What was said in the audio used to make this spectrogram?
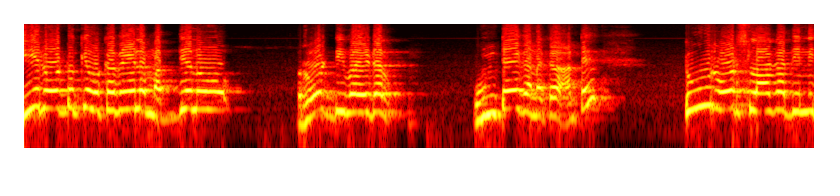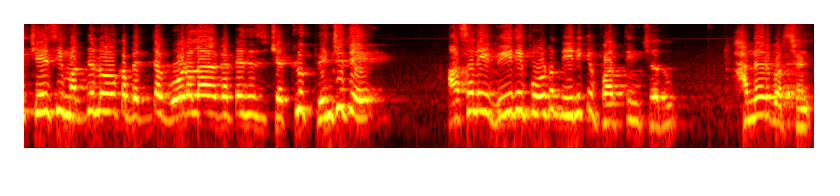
ఈ రోడ్డుకి ఒకవేళ మధ్యలో రోడ్ డివైడర్ ఉంటే గనక అంటే టూ రోడ్స్ లాగా దీన్ని చేసి మధ్యలో ఒక పెద్ద గోడలాగా కట్టేసేసి చెట్లు పెంచితే అసలు ఈ వీధి పోటు దీనికి వర్తించదు. హండ్రెడ్ పర్సెంట్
